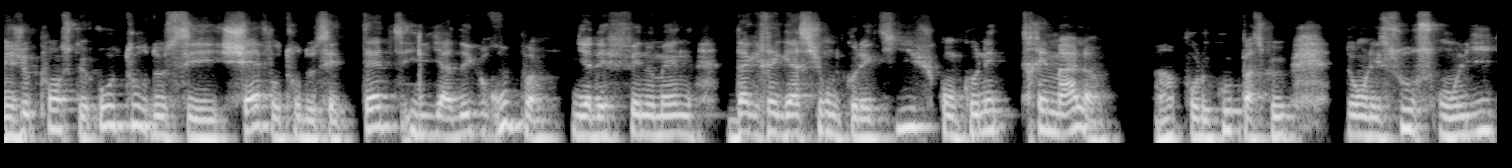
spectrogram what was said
mais je pense que autour de ces chefs, autour de ces têtes, il y a des groupes, il y a des phénomènes d'agrégation de collectifs qu'on connaît très mal, hein, pour le coup, parce que dans les sources, on lit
